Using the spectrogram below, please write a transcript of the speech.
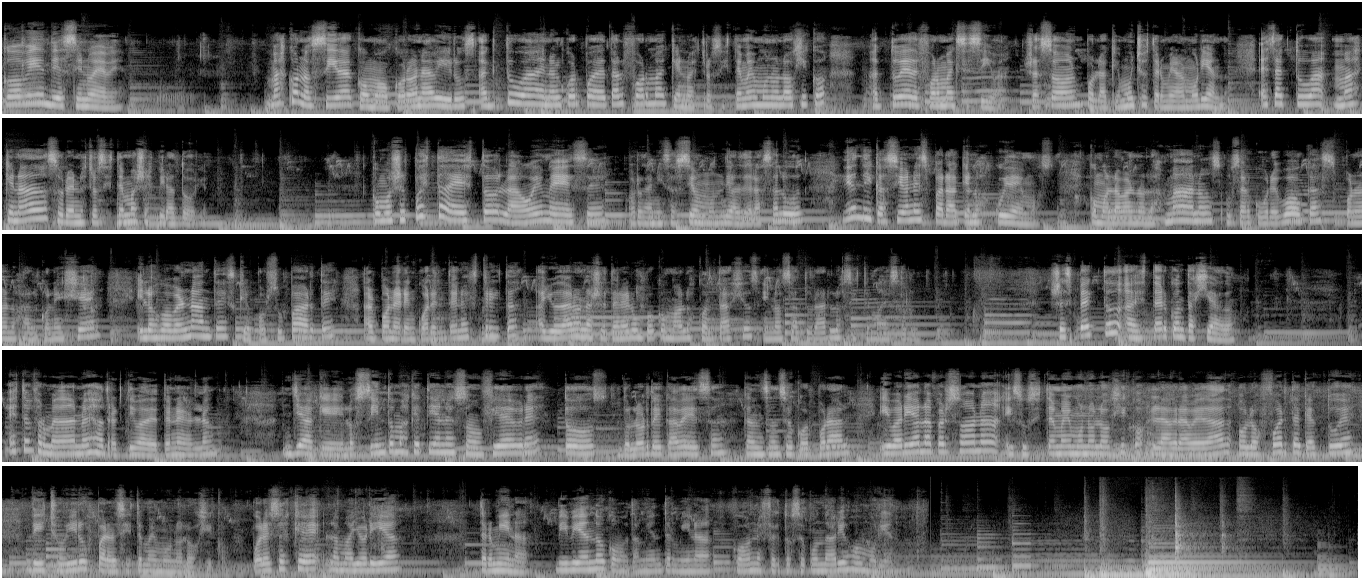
COVID-19, más conocida como coronavirus, actúa en el cuerpo de tal forma que nuestro sistema inmunológico actúe de forma excesiva, razón por la que muchos terminan muriendo. Esta actúa más que nada sobre nuestro sistema respiratorio. Como respuesta a esto, la OMS, Organización Mundial de la Salud, dio indicaciones para que nos cuidemos, como lavarnos las manos, usar cubrebocas, ponernos alcohol en gel, y los gobernantes, que por su parte, al poner en cuarentena estricta, ayudaron a retener un poco más los contagios y no saturar los sistemas de salud. Respecto a estar contagiado, esta enfermedad no es atractiva de tenerla, ya que los síntomas que tiene son fiebre, tos, dolor de cabeza, cansancio corporal y varía la persona y su sistema inmunológico la gravedad o lo fuerte que actúe dicho virus para el sistema inmunológico. Por eso es que la mayoría termina viviendo como también termina con efectos secundarios o muriendo.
